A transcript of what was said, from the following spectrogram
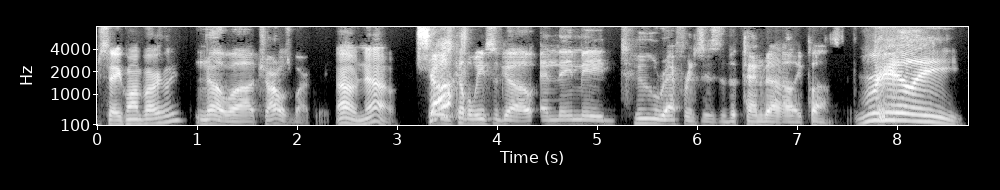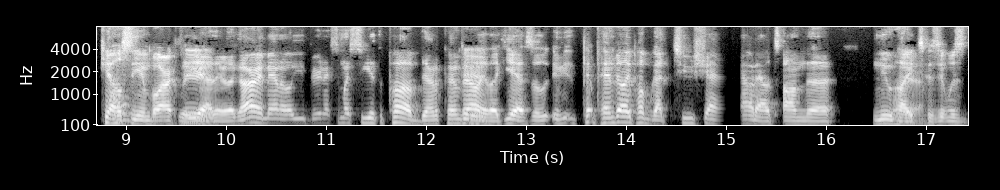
Saquon Barkley? No, uh, Charles Barkley. Oh no. It was a couple weeks ago, and they made two references to the Penn Valley pub. Really? Kelce and Barkley. Dude. Yeah, they were like, "All right, man, I'll eat beer next time I see you at the pub down at Penn Dude. Valley." Like, yeah. So if, P- Penn Valley pub got two shout outs on the New Heights Yeah. because it was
